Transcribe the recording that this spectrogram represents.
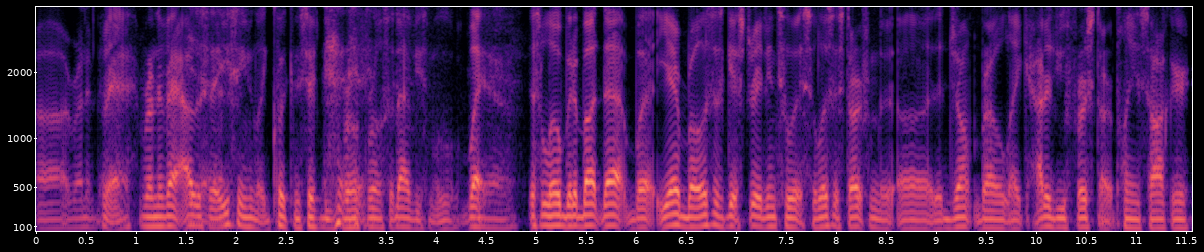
uh, running back. Yeah, running back. I was gonna Yeah. say you seem like quick and shifty, bro, real, so that'd be smooth. But yeah. just a little bit about that. But yeah, bro, let's just get straight into it. So let's just start from the uh the jump, bro. Like, how did you first start playing soccer?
